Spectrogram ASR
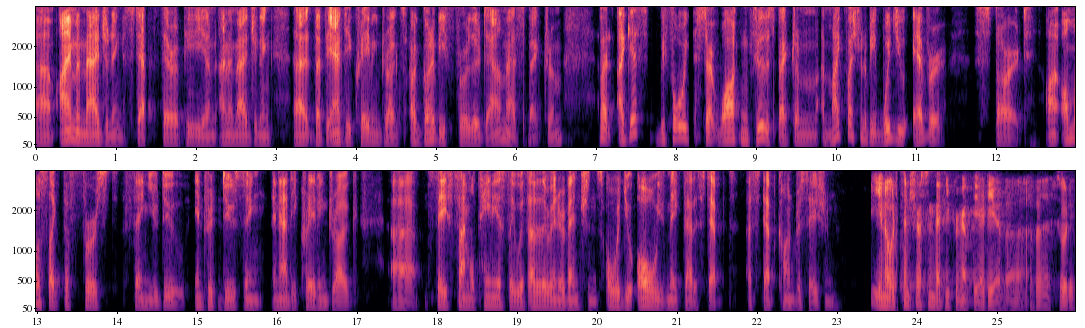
um, I'm imagining step therapy, and I'm, I'm imagining uh, that the anti-craving drugs are going to be further down that spectrum. But I guess before we start walking through the spectrum, uh, my question would be: Would you ever start on almost like the first thing you do, introducing an anti-craving drug uh, say simultaneously with other interventions or would you always make that a step a step conversation? You know it's interesting that you bring up the idea of a, of a sort of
